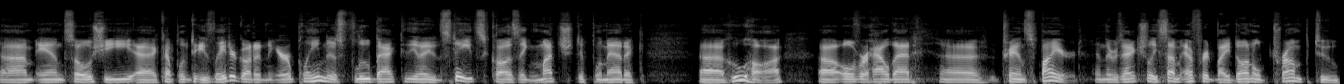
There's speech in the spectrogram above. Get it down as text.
Um, and so she, uh, a couple of days later, got on an airplane and just flew back to the United States, causing much diplomatic uh, hoo ha uh, over how that uh, transpired. And there was actually some effort by Donald Trump to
